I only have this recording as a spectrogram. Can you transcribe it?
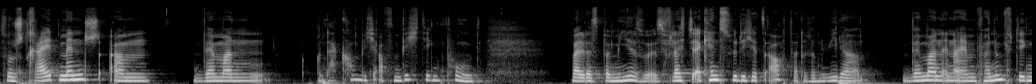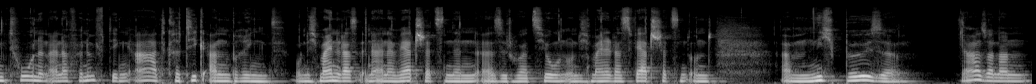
so ein Streitmensch, ähm, wenn man, und da komme ich auf einen wichtigen Punkt, weil das bei mir so ist. Vielleicht erkennst du dich jetzt auch da drin wieder wenn man in einem vernünftigen Ton, in einer vernünftigen Art Kritik anbringt, und ich meine das in einer wertschätzenden äh, Situation, und ich meine das wertschätzend und ähm, nicht böse, ja, sondern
